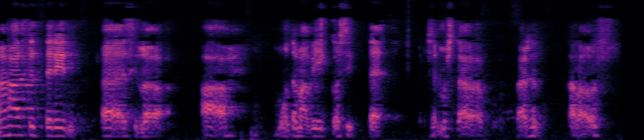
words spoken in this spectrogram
Mä haastattelin äh, silloin äh, muutama viikko sitten semmoista talous,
